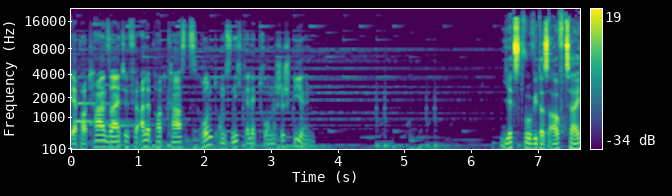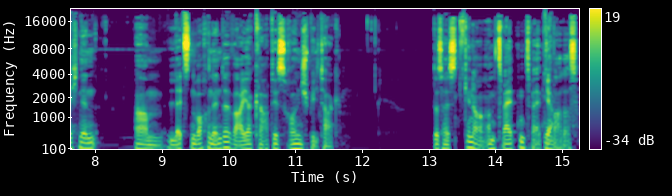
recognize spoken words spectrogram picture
der Portalseite für alle Podcasts rund ums nicht elektronische Spielen. Jetzt, wo wir das aufzeichnen, am letzten Wochenende war ja gratis Rollenspieltag. Das heißt. Genau, am 2.2. Ja, war das.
